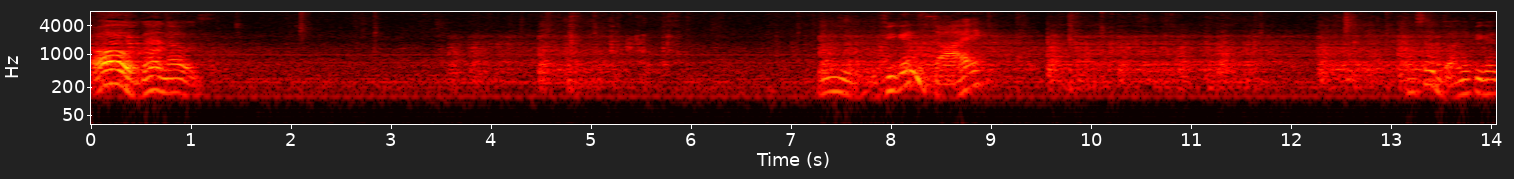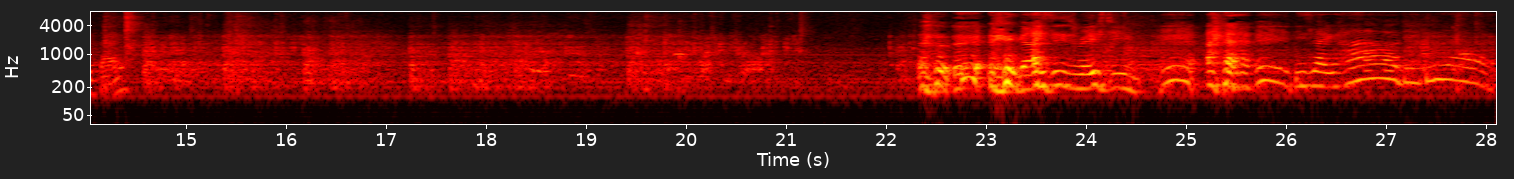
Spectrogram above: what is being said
Oh, damn, that was. If you guys die, I'm so done if you guys die. Guys, he's raging. he's like, how did he do that?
